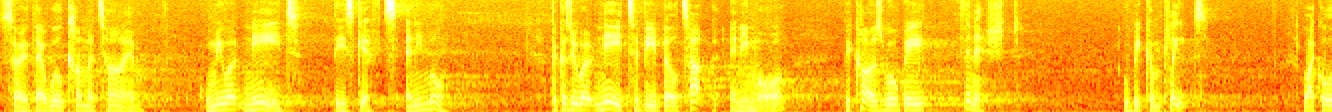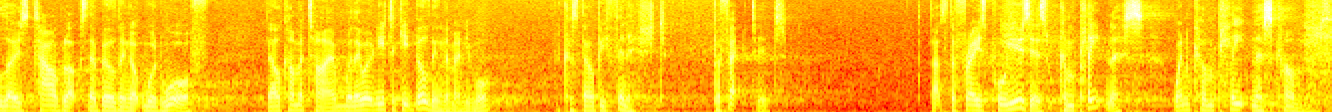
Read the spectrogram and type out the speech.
So there will come a time when we won't need these gifts anymore. Because we won't need to be built up anymore, because we'll be finished. We'll be complete. Like all those tower blocks they're building at Wood Wharf, there'll come a time where they won't need to keep building them anymore, because they'll be finished, perfected. That's the phrase Paul uses completeness, when completeness comes.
